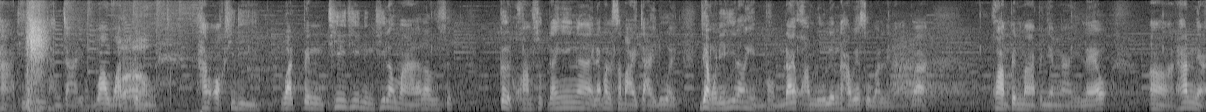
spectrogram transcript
หาที่พึ่งทางใจ ผมว่าวัดเป็นทางออกที่ดี วัดเป็นที่ที่หนึ่งที่เรามาแล้วเรารู้สึก เกิดความสุขได้ง่าย ๆ แล้วมันสบายใจด้วย อย่างวันนี้ที่เราเห็นผมได้ความรู้เรื่องท้าวเวสสุวรรณเลยนะครับว่า ความเป็นมาเป็นยังไงแล้วท่านเนี่ย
